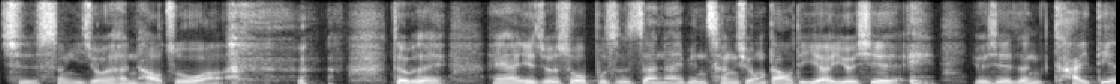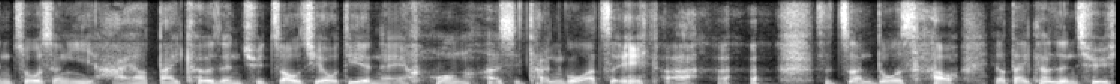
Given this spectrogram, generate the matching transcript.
其实生意就会很好做啊，对不对？哎呀，也就是说，不是在那边称兄道弟啊。有一些哎，有一些人开店做生意，还要带客人去走酒店呢。哇，是赚多少啊？是赚多少？要带客人去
